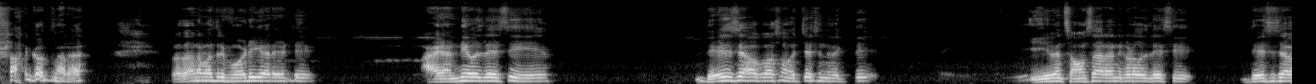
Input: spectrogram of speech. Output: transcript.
షాక్ అవుతున్నారా? ప్రధానమంత్రి మోడీ గారు ఏంటి? ఆయన అన్నీ వదిలేసి దేశ సేవ కోసం వచ్చేసిన వ్యక్తి ఈవెన్ సంసారాన్ని కూడా వదిలేసి దేశ సేవ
